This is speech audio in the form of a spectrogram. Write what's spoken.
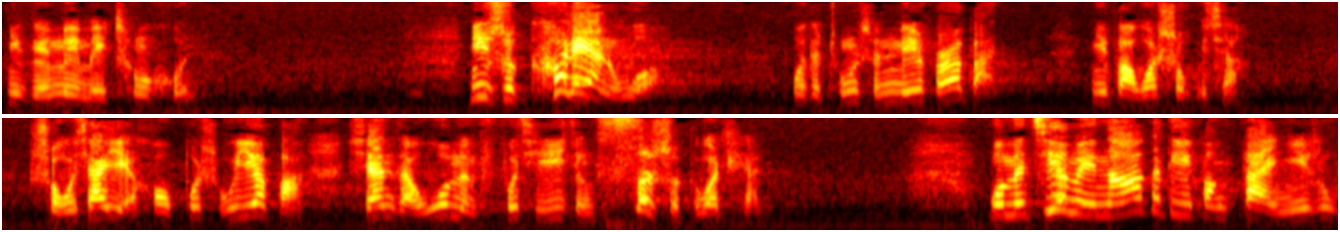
你跟妹妹成婚。你是可怜我，我的终身没法办，你把我收下，收下也好，不收也罢。现在我们夫妻已经四十多天。我们姐妹哪个地方待你如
